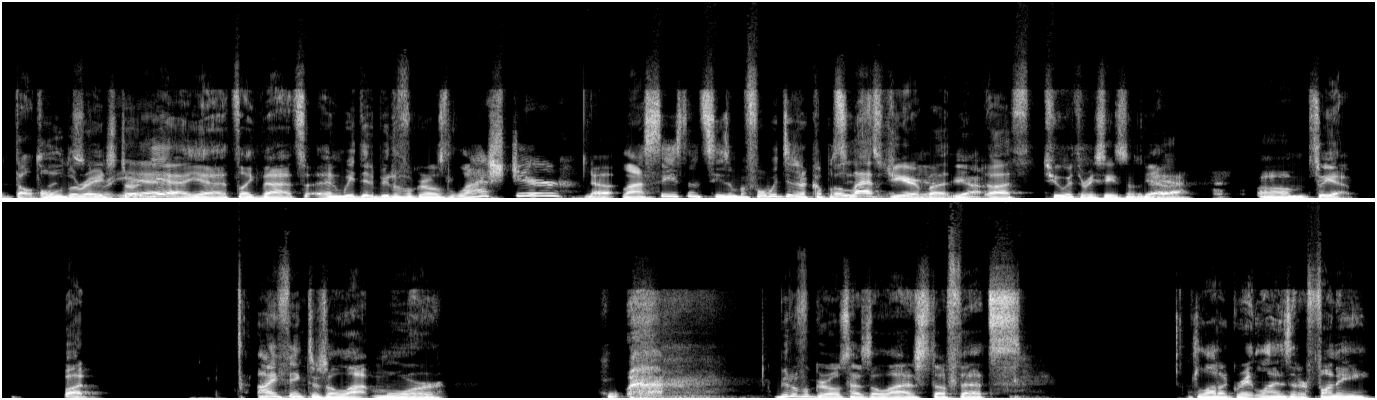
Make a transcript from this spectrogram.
Adult older age story. Yeah. yeah, it's like that. So, and we did Beautiful Girls last year, No. last season, season before. We did it a couple. Well, seasons last ago. year, Yeah, but yeah. uh, two or three seasons ago. Yeah. Yeah. Um. So yeah, but I think there's a lot more. Beautiful Girls has a lot of stuff that's it's a lot of great lines that are funny.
